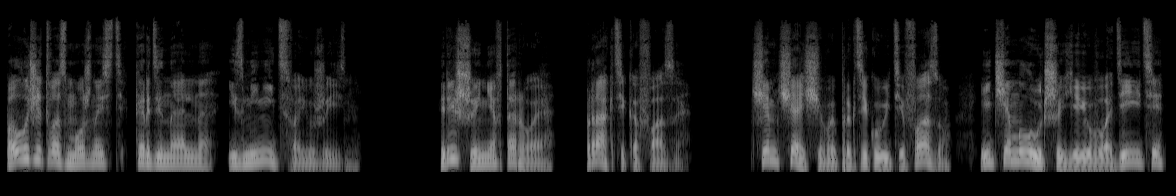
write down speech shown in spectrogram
получит возможность кардинально изменить свою жизнь. Решение второе. Практика фазы. Чем чаще вы практикуете фазу, и чем лучше ею владеете,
